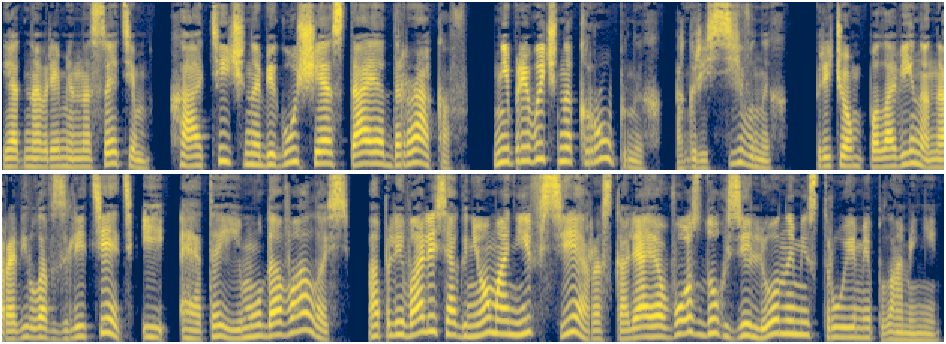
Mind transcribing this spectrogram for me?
И одновременно с этим хаотично бегущая стая драков, непривычно крупных, агрессивных. Причем половина норовила взлететь, и это им удавалось. Оплевались огнем они все, раскаляя воздух зелеными струями пламени.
